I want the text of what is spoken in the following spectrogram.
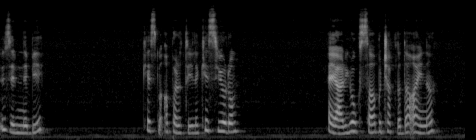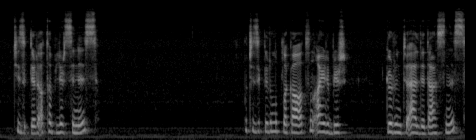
Üzerine bir kesme aparatı ile kesiyorum. Eğer yoksa bıçakla da aynı çizikleri atabilirsiniz. Bu çizikleri mutlaka atın. Ayrı bir görüntü elde edersiniz.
